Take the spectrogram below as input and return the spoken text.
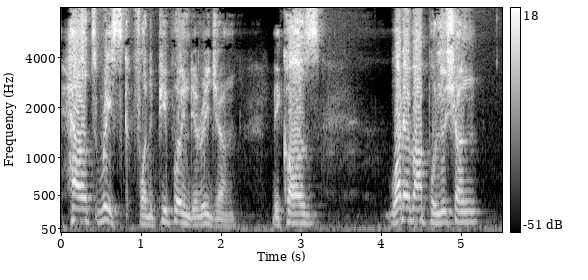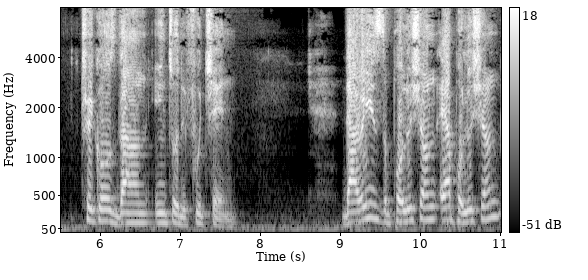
health risk for the people in the region because whatever pollution trickles down into the food chain. There is the pollution, air pollution,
